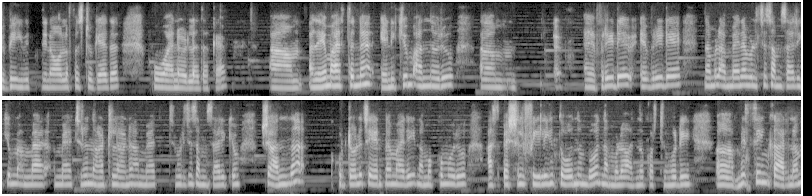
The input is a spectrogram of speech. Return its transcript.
to be with all of us together പോവാനുള്ളതൊക്കെ. അതേമാതിരി തന്നെ എനിക്കും അന്നൊരു എവറി ഡേ എവറി ഡേ നമ്മൾ അമ്മേനെ വിളിച്ച് സംസാരിക്കും. അമ്മ അമ്മ അച്ഛനും നാട്ടിലാണ്. അമ്മ അച്ഛൻ വിളിച്ച് സംസാരിക്കും. പക്ഷെ അന്ന് കുട്ടികൾ ചേരുന്ന മാതിരി നമുക്കും ഒരു ആ സ്പെഷ്യൽ ഫീലിംഗ് തോന്നുമ്പോൾ നമ്മൾ അന്ന് കുറച്ചും കൂടി മിസ്സിങ് കാരണം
